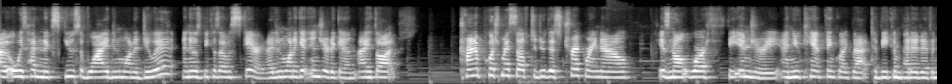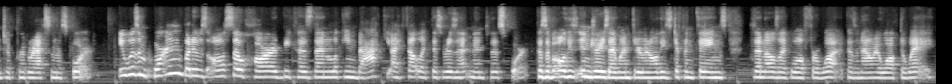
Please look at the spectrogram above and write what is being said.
I always had an excuse of why I didn't want to do it. And it was because I was scared. I didn't want to get injured again. I thought trying to push myself to do this trick right now is not worth the injury. And you can't think like that to be competitive and to progress in the sport it was important, but it was also hard because then looking back, I felt like this resentment to the sport because of all these injuries I went through and all these different things. Then I was like, well, for what? Because now I walked away.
